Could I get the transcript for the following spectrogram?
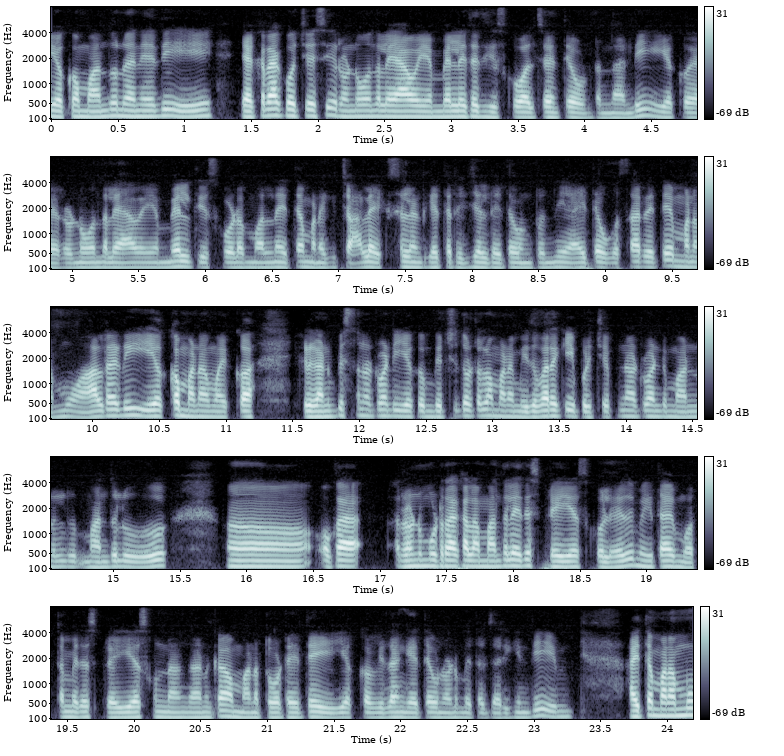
ఈ యొక్క మందును అనేది ఎకరాకు వచ్చేసి రెండు వందల యాభై ఎంఎల్ అయితే తీసుకోవాల్సి అయితే ఉంటుందండి. ఈ యొక్క రెండు వందల యాభై ఎంఎల్ తీసుకోవడం వలన అయితే మనకి చాలా ఎక్సలెంట్గా అయితే రిజల్ట్ అయితే ఉంటుంది. అయితే ఒకసారి అయితే మనము ఆల్రెడీ ఈ యొక్క మనం యొక్క ఇక్కడ కనిపిస్తున్నటువంటి ఈ యొక్క మిర్చి తోటలో మనం ఇదివరకు ఇప్పుడు చెప్పినటువంటి మందులు మందులు ఒక రెండు మూడు రకాల మందులు అయితే స్ప్రే చేసుకోలేదు. మిగతా మొత్తం అయితే స్ప్రే చేసుకున్నాం కనుక మన తోట అయితే ఈ యొక్క విధంగా అయితే ఉండడం అయితే జరిగింది. అయితే మనము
